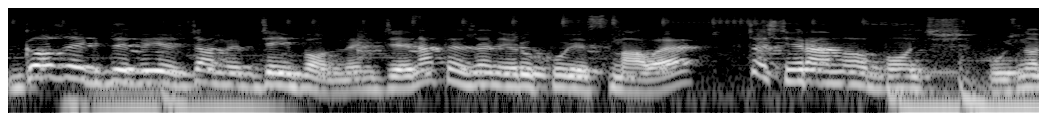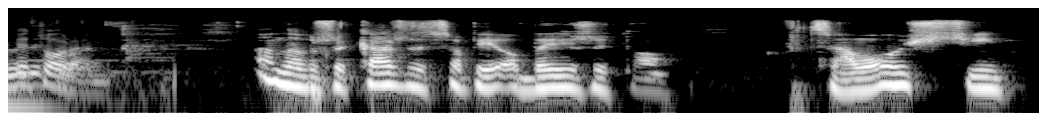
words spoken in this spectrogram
Gorzej, gdy wyjeżdżamy w dzień wolny, gdzie natężenie ruchu jest małe, wcześnie rano bądź późno wieczorem. No dobrze, każdy sobie obejrzy to w całości.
